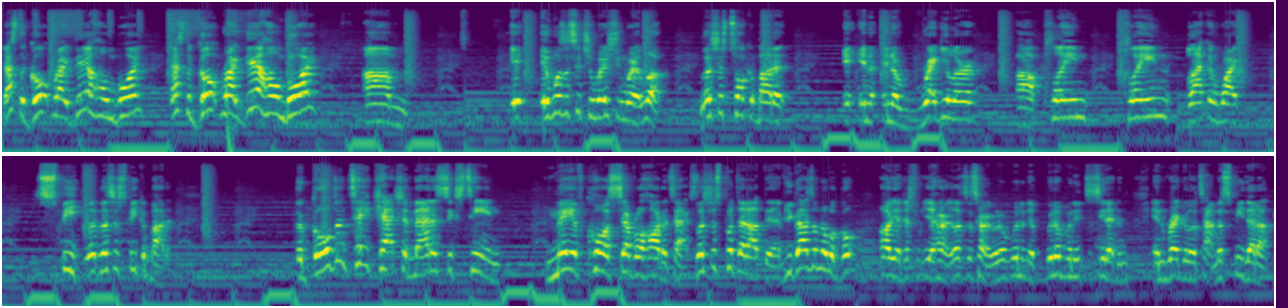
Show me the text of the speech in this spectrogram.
That's the goat right there, homeboy. That's the goat right there, homeboy. Um, it, it was a situation where, look, let's just talk about it in, in, a, in a regular, uh, plain, plain black and white speak. Let, let's just speak about it. The Golden Tate catch at Madden 16 may have caused several heart attacks. Let's just put that out there. If you guys don't know what go, oh yeah, just yeah, hurry. Let's just hurry. We don't, we don't, we don't need to see that in, in regular time. Let's speed that up.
